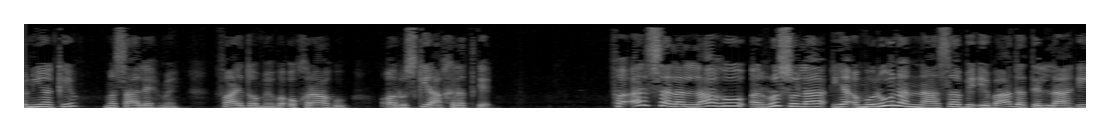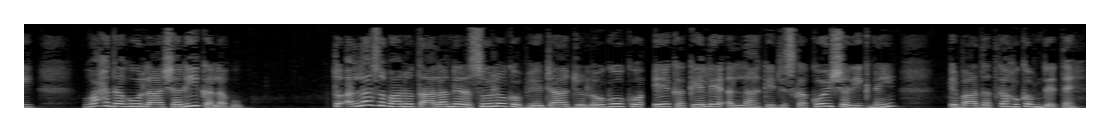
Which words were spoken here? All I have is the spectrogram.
دنیا کے مسالح میں فائدوں میں وہ اخرا ہو اور اس کی آخرت کے فر صلی اللہ اور رسول یا امرون بھی عبادت اللہ وحدہ لا شریک الہ تو اللہ سبحان و تعالیٰ نے رسولوں کو بھیجا جو لوگوں کو ایک اکیلے اللہ کی جس کا کوئی شریک نہیں عبادت کا حکم دیتے ہیں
